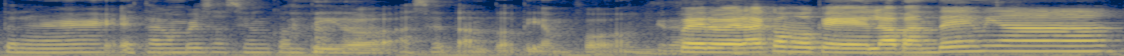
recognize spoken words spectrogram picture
tener esta conversación contigo hace tanto tiempo. Gracias. Pero era como que la pandemia,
